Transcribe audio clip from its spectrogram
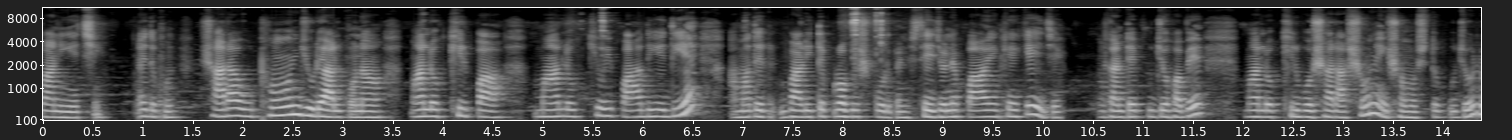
বানিয়েছি। এই দেখুন, সারা উঠোন জুড়ে আলপনা, মা লক্ষ্মীর পা, মা লক্ষ্মী ওই পা দিয়ে দিয়ে আমাদের বাড়িতে প্রবেশ করবেন। সেই জন্য পা এঁকে এঁকে এই যে এখানটায় পুজো হবে, মা লক্ষ্মীর বসার আসন, এই সমস্ত পুজোর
